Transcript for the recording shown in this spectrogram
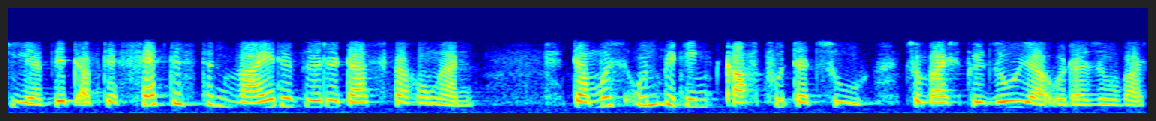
Tier wird auf der fettesten Weide würde das verhungern. Da muss unbedingt Kraftfutter zu, zum Beispiel Soja oder sowas.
